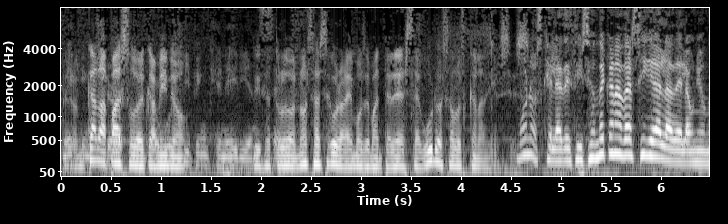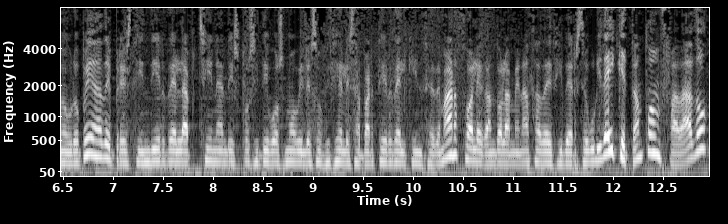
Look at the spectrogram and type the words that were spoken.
pero en cada paso del camino, dice Trudeau, nos aseguraremos de mantener seguros a los canadienses. Bueno, es que la decisión de Canadá sigue a la de la Unión Europea de prescindir de la app china en dispositivos móviles oficiales a partir del 15 de marzo, alegando la amenaza de ciberseguridad y que tanto ha enfadado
